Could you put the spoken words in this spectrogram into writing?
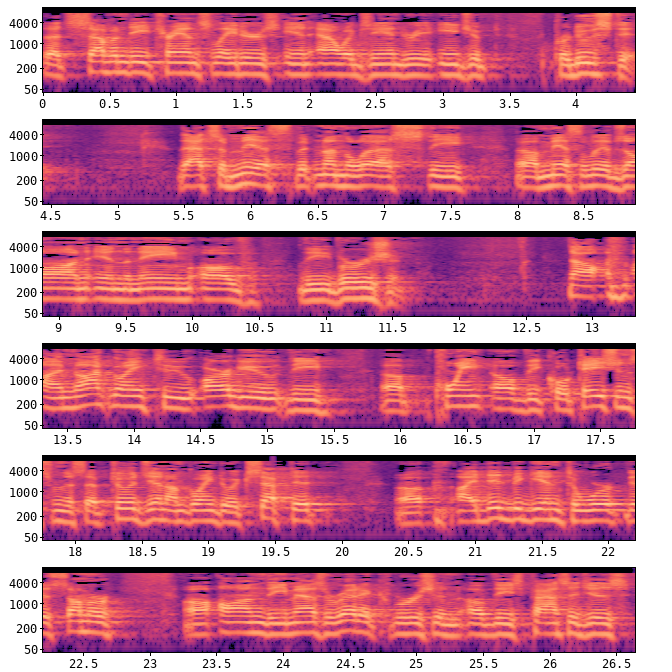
that 70 translators in Alexandria, Egypt produced it. That's a myth, but nonetheless, the uh, myth lives on in the name of the version. Now, I'm not going to argue the uh, point of the quotations from the Septuagint. I'm going to accept it. Uh, I did begin to work this summer uh, on the Masoretic version of these passages,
